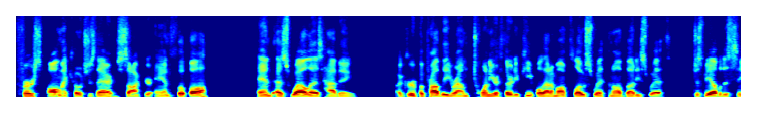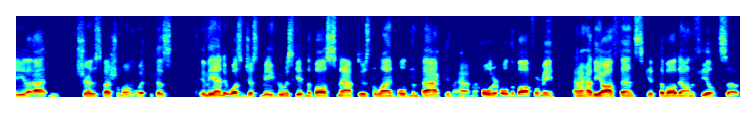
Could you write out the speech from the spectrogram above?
first all my coaches there, soccer and football, and as well as having a group of probably around 20 or 30 people that I'm all close with and all buddies with, just be able to see that and share the special moment with because in the end it wasn't just me who was getting the ball snapped, it was the line holding them back and I had my holder holding the ball for me and I had the offense get the ball down the field. So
